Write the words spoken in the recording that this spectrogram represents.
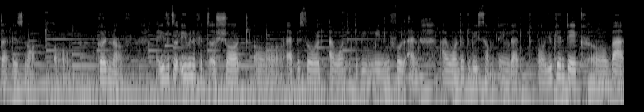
that is not um, good enough if it's a, even if it's a short uh, episode i want it to be meaningful and i want it to be something that uh, you can take uh, back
